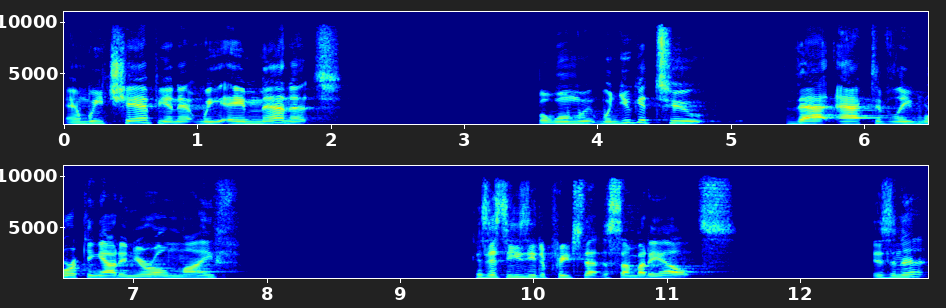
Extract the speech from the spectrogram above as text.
and we champion it, we amen it. But when, we, when you get to that actively working out in your own life, because it's easy to preach that to somebody else, isn't it?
